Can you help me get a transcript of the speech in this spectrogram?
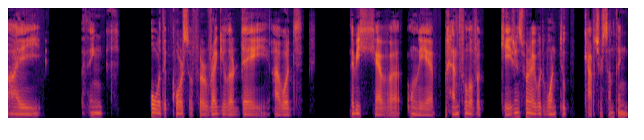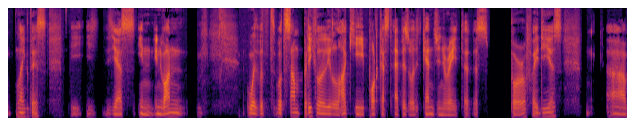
i I think over the course of a regular day, I would maybe have uh, only a handful of occasions where I would want to capture something like this. Yes, in in one with with with some particularly lucky podcast episode, it can generate a, a spur of ideas. Uh,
